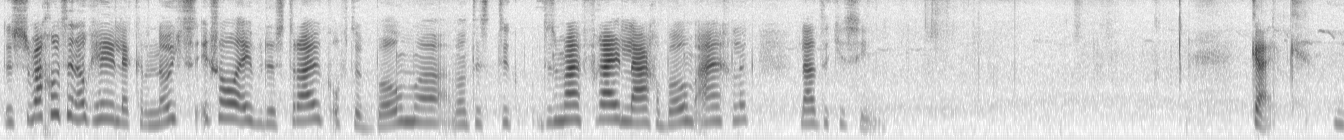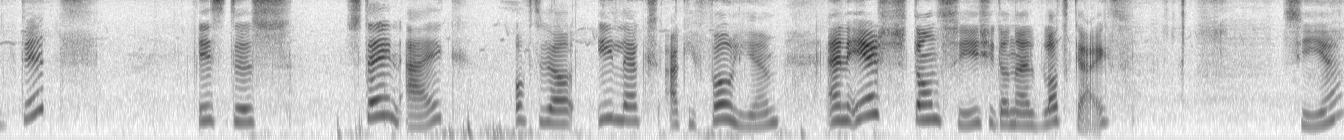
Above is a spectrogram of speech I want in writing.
Dus, maar goed, het zijn ook hele lekkere nootjes. Ik zal even de struik of de bomen, want het is, natuurlijk, het is maar een vrij lage boom eigenlijk, laat ik je zien. Kijk, dit is dus steeneik, oftewel Ilex acifolium. En in eerste instantie, als je dan naar het blad kijkt, zie je,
